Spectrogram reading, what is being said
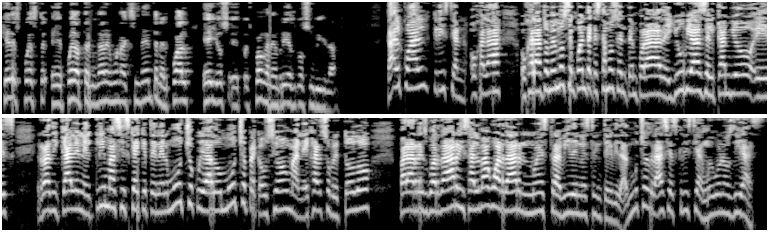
que después pueda terminar en un accidente en el cual ellos pues pongan en riesgo su vida. Tal cual, Cristian. Ojalá, ojalá tomemos en cuenta que estamos en temporada de lluvias, el cambio es radical en el clima, así es que hay que tener mucho cuidado, mucha precaución, manejar sobre todo para resguardar y salvaguardar nuestra vida y nuestra integridad. Muchas gracias, Cristian. Muy buenos días.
